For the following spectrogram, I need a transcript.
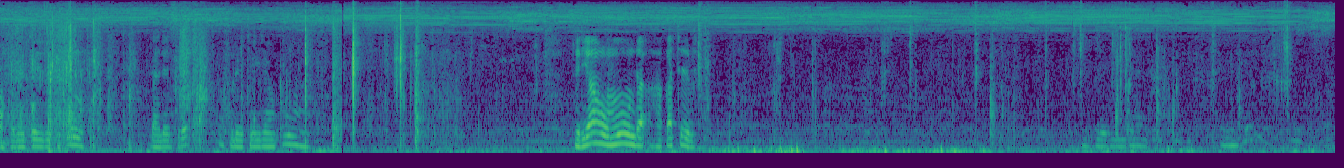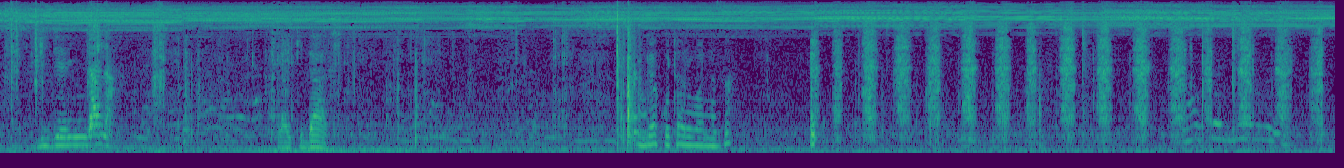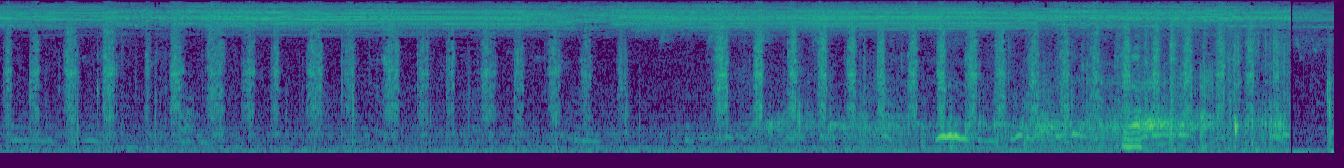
afuleteire kukama baletere afuleteire nkama eryaho omunda akateru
